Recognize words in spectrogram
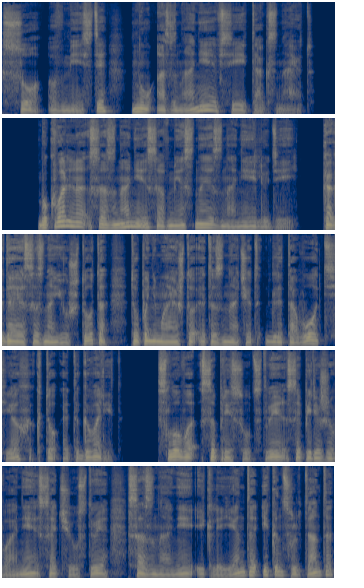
«со» вместе, ну а знание все и так знают. Буквально сознание — совместное знание людей. Когда я осознаю что-то, то понимаю, что это значит для того, тех, кто это говорит. Слово «соприсутствие», «сопереживание», «сочувствие», «сознание» и клиента, и консультанта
